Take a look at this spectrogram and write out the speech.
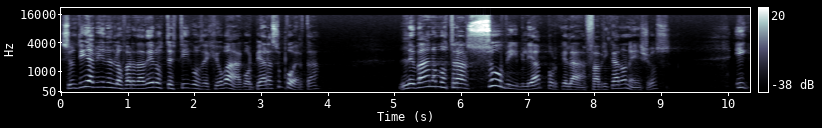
si un día vienen los verdaderos testigos de Jehová a golpear a su puerta, le van a mostrar su Biblia, porque la fabricaron ellos, y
